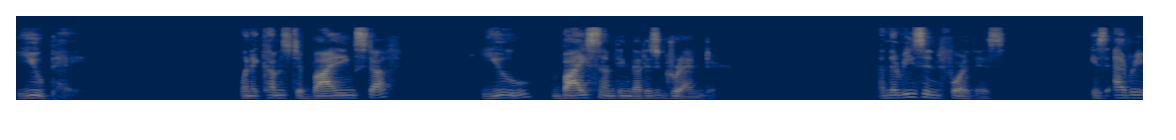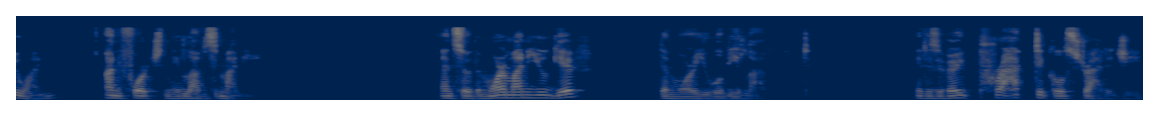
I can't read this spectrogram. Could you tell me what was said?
you pay. When it comes to buying stuff, you buy something that is grander. And the reason for this is everyone, unfortunately, loves money. And so the more money you give, the more you will be loved. It is a very practical strategy.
